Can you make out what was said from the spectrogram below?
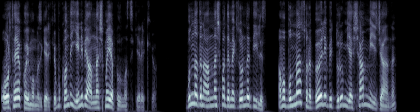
ortaya koymamız gerekiyor. Bu konuda yeni bir anlaşma yapılması gerekiyor. Bunun adına anlaşma demek zorunda değiliz. Ama bundan sonra böyle bir durum yaşanmayacağını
